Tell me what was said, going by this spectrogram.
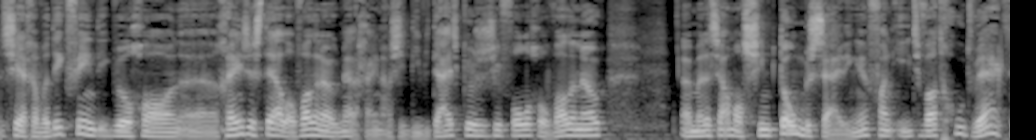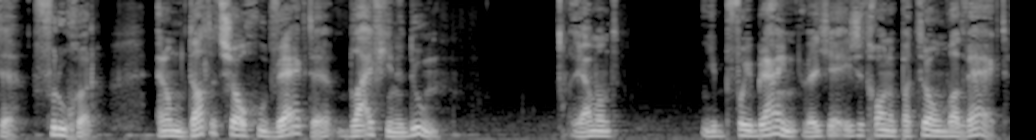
zeggen wat ik vind. Ik wil gewoon uh, grenzen stellen of wat dan ook. Nou, dan ga je een assertiviteitscursusje volgen of wat dan ook. Uh, maar dat zijn allemaal symptoombestrijdingen van iets wat goed werkte vroeger. En omdat het zo goed werkte, blijf je het doen. Ja, want je, voor je brein, weet je, is het gewoon een patroon wat werkt.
